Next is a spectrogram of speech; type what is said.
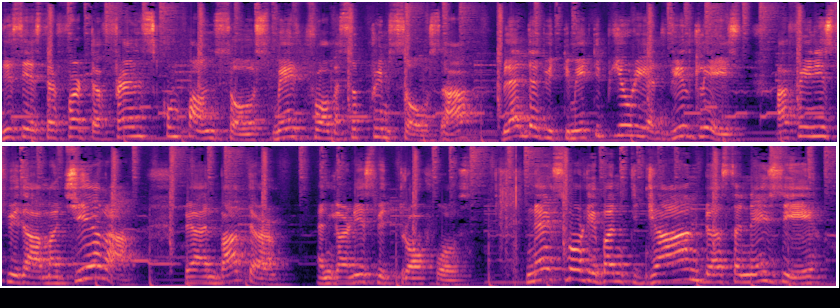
this is referred to French compound sauce made from a supreme sauce, uh, blended with tomato puree and veal glaze, uh, finished with a uh, maggiera and butter, and garnished with truffles. Next for the Bantijan Belsanese,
